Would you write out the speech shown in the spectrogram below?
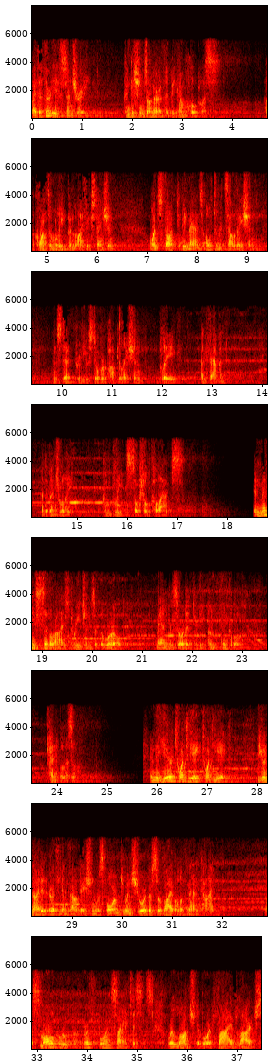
By the 30th century, conditions on Earth had become hopeless. A quantum leap in life extension, once thought to be man's ultimate salvation, instead produced overpopulation, plague, and famine, and eventually, complete social collapse. In many civilized regions of the world, man resorted to the unthinkable cannibalism. In the year 2828, the United Earthian Foundation was formed to ensure the survival of mankind. A small group of Earth-born scientists were launched aboard five large star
